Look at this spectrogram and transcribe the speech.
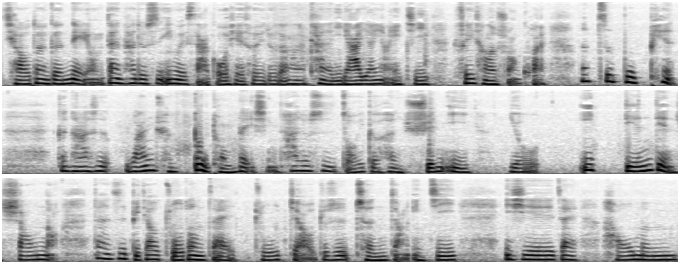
桥段跟内容。但它就是因为撒狗血，所以就让他看得牙痒痒，以及非常的爽快。那这部片跟它是完全不同类型，它就是走一个很悬疑，有一。点点烧脑，但是比较着重在主角就是成长，以及一些在豪门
